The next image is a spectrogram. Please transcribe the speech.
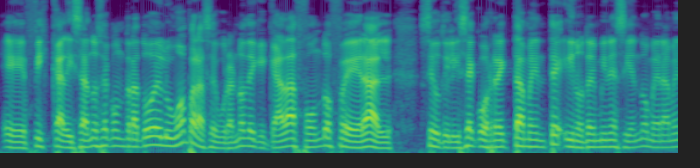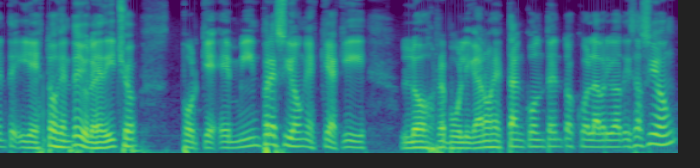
eh, fiscalizando ese contrato de Luma para asegurarnos de que cada fondo federal se utilice correctamente y no termine siendo meramente, y esto gente yo les he dicho, porque en mi impresión es que aquí los republicanos están contentos con la privatización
